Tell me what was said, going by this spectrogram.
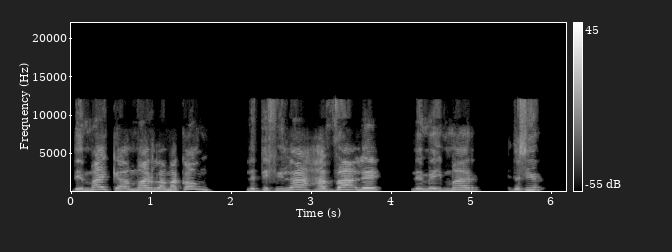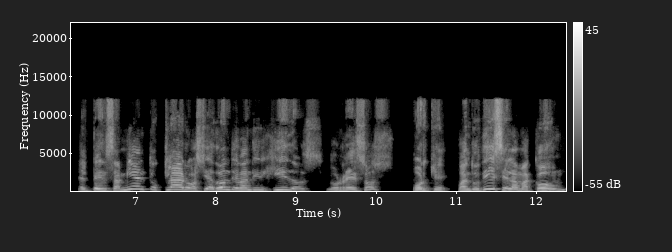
de Maika Amar la Macón, le tefilá Havale le Meimar, es decir, el pensamiento claro hacia dónde van dirigidos los rezos, porque cuando dice la Macón,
